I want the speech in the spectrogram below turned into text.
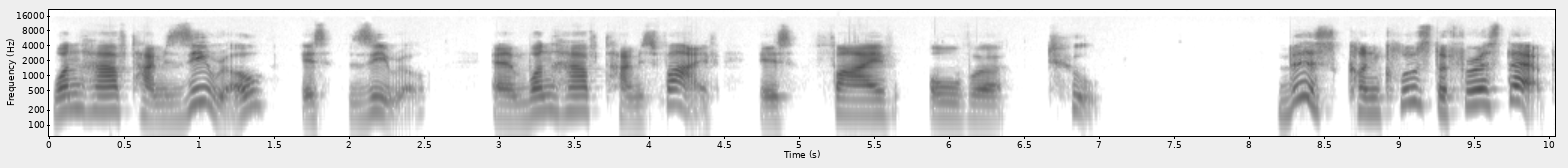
1 half times 0 is 0, and 1 half times 5 is 5 over 2. This concludes the first step.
